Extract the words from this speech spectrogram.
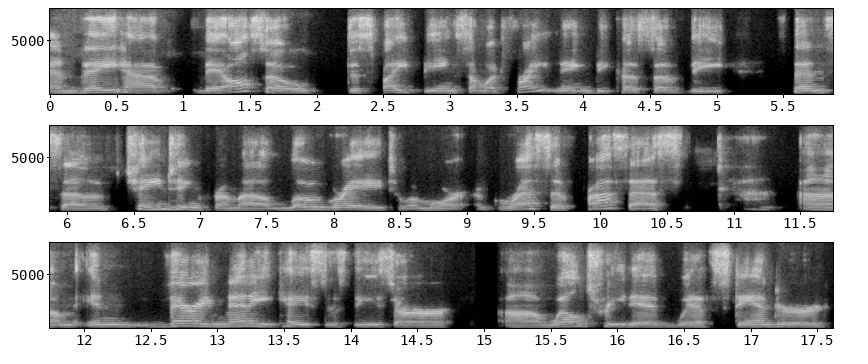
And they have, they also, despite being somewhat frightening because of the sense of changing from a low grade to a more aggressive process, um, in very many cases, these are uh, well treated with standard,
